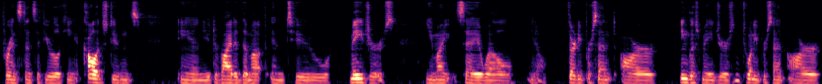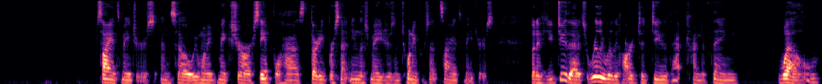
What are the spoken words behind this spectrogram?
For instance, if you were looking at college students and you divided them up into majors, you might say, well, you know, 30% are English majors and 20% are science majors. And so we want to make sure our sample has 30% English majors and 20% science majors. But if you do that, it's really, really hard to do that kind of thing well.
